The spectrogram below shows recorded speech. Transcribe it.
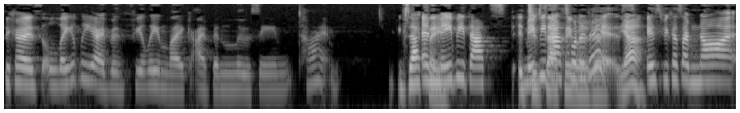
because lately I've been feeling like I've been losing time. exactly And maybe that's It's maybe exactly that's what, what it is. is. Yeah. It's because I'm not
